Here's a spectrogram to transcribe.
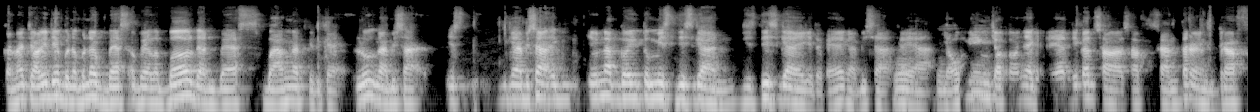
Karena kecuali dia benar-benar best available dan best banget gitu. Kayak lu nggak bisa is- nggak bisa you're not going to miss this guy this this guy gitu. Kayak nggak bisa. Hmm, kayak hmm, Yao Ming hmm. contohnya gitu ya. Dia kan salah satu center yang draft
